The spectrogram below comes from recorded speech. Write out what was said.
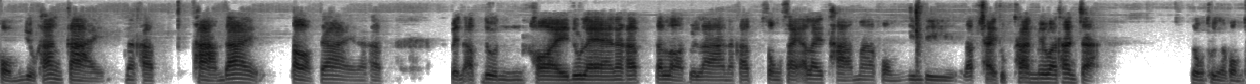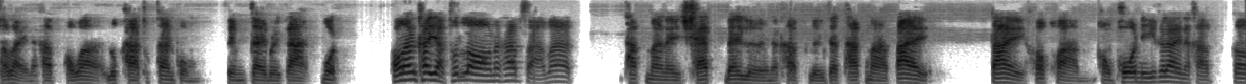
ผมอยู่ข้างกายนะครับ ถามได้ตอบได้นะครับ เป็นอับดุลคอยดูแลนะครับ ตลอดเวลานะครับ สงสัยอะไรถามมาผมยินดี รับใช้ทุกท่านไม่ว่าท่านจะลงทุนกับผมเท่าไหร่นะครับ เพราะว่าลูกค้าทุกท่านผมเต็มใจบริการหมด เพราะงั้นใครอยากทดลองนะครับ สามารถทักมาในแชทได้เลยนะครับ หรือจะทักมาใต้ใต้ข้อความของโพสต์นี้ก็ได้นะครับ ก็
